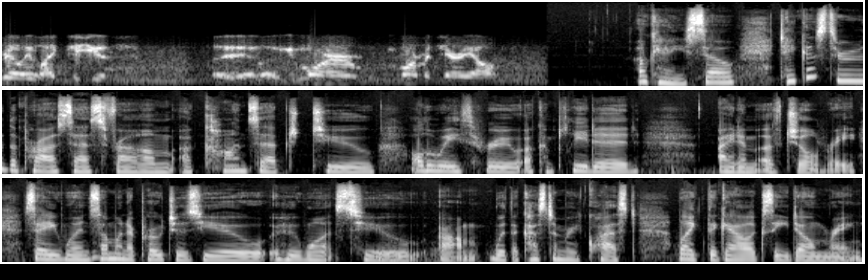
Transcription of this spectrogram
really like to use more more material. Okay, so take us through the process from a concept to all the way through a completed item of jewelry. Say when someone approaches you who wants to, um, with a custom request like the Galaxy Dome ring,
